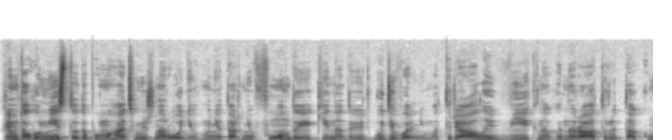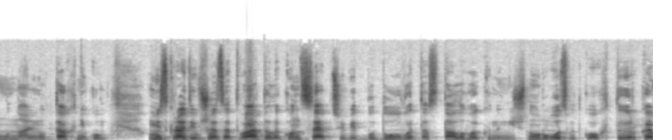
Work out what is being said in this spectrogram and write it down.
Крім того, місту допомагають міжнародні гуманітарні фонди, які надають будівельні матеріали, вікна, генератори та комунальну техніку. У міськраді вже затвердили концепцію відбудови та сталого економічного розвитку Охтирки,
